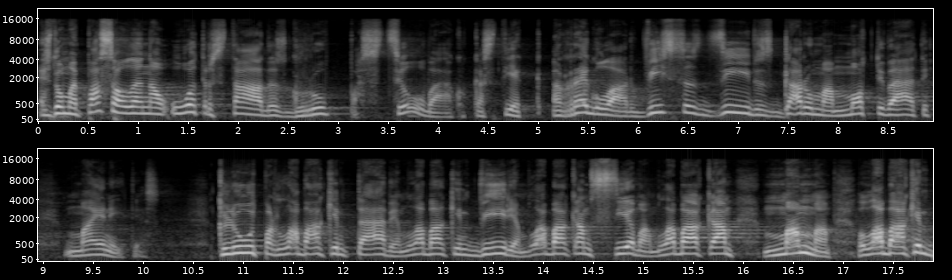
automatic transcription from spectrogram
Es domāju, pasaulē nav otras tādas grupas cilvēku, kas tiek regulāri visas dzīves garumā motivēti mainīties. Kļūt par labākiem tēviem, labākiem vīriem, labākām sievām, labākām mamām, labākiem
